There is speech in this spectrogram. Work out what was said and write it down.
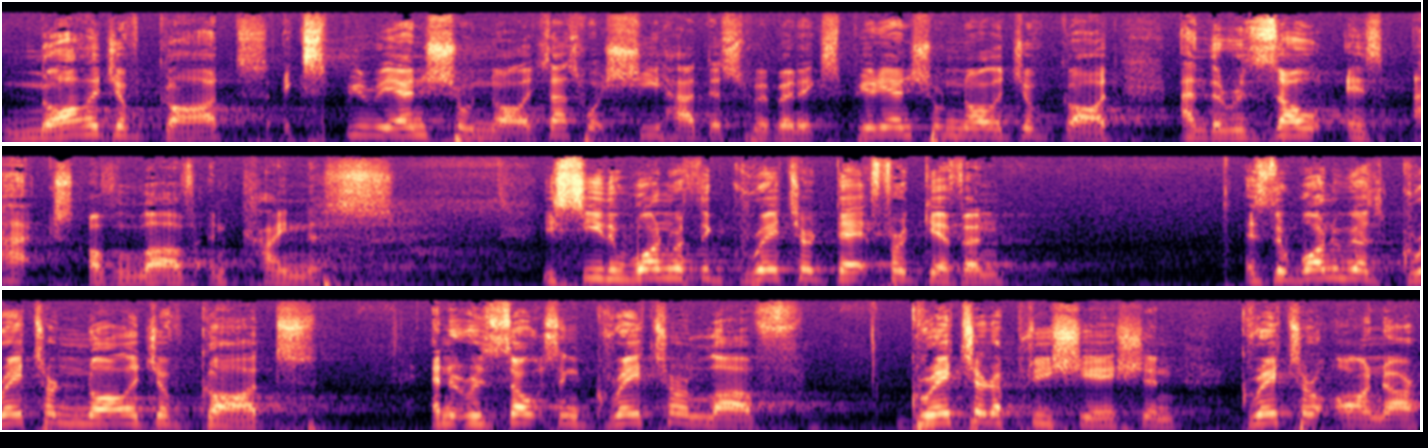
knowledge of God, experiential knowledge. That's what she had, this woman, experiential knowledge of God, and the result is acts of love and kindness. You see, the one with the greater debt forgiven is the one who has greater knowledge of God, and it results in greater love, greater appreciation, greater honor,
